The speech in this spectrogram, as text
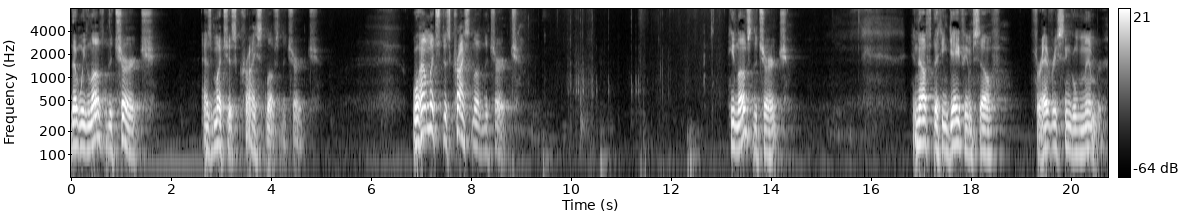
that we love the church as much as Christ loves the church. Well, how much does Christ love the church? He loves the church enough that he gave himself for every single member.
